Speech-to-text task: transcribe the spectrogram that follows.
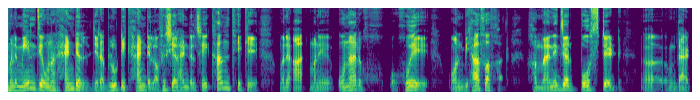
মানে মেন যে ওনার হ্যান্ডেল যেটা blue tick handle official handle সেখান থেকে মানে মানে ওনার হয়ে on behalf of her her manager posted that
